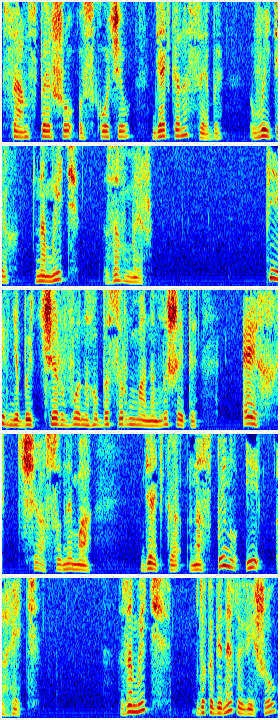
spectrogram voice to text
сам спершу вскочив дядька на себе, витяг на мить завмер. Півня би червоного басурманам лишити. Ех, часу нема. Дядька на спину і геть. Замить до кабінету війшов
